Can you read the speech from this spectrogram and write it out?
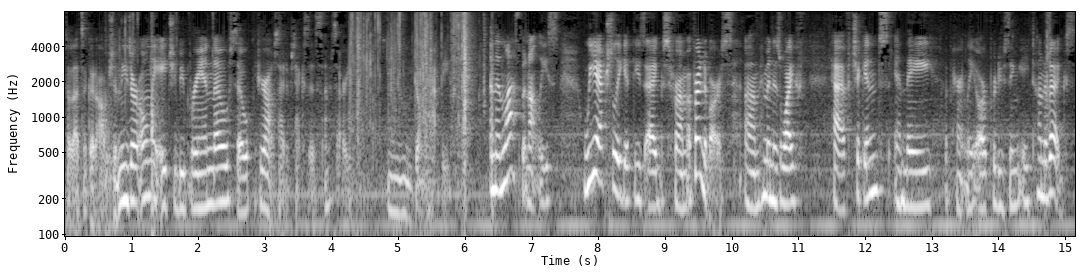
So that's a good option. These are only HEB brand though, so if you're outside of Texas, I'm sorry, you don't have these. And then last but not least, we actually get these eggs from a friend of ours. Um, him and his wife have chickens and they apparently are producing a ton of eggs.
